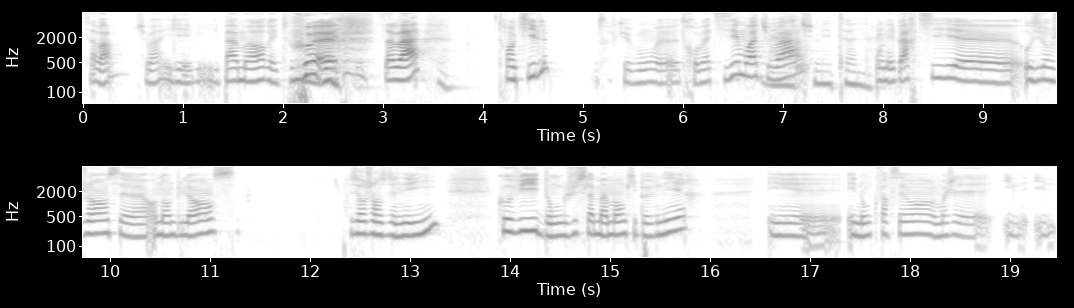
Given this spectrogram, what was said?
ça va, tu vois, il est, il est pas mort et tout, ça va, tranquille. Sauf que bon, euh, traumatisé moi, tu Ah, vois. Tu m'étonnes. On est parti euh, aux urgences euh, en ambulance, aux urgences de Neuilly. Covid, donc juste la maman qui peut venir. Et, et donc forcément, moi, j'ai- il- il-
